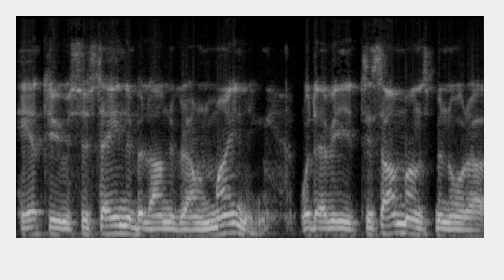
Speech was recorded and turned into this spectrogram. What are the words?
heter ju Sustainable Underground Mining och där vi tillsammans med några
